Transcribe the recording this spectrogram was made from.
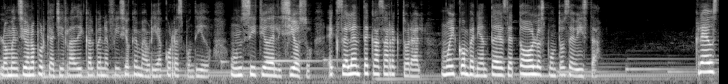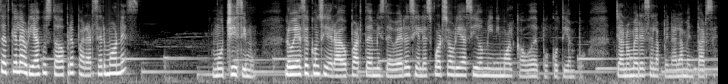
Lo menciono porque allí radica el beneficio que me habría correspondido. Un sitio delicioso, excelente casa rectoral, muy conveniente desde todos los puntos de vista. ¿Cree usted que le habría gustado preparar sermones? Muchísimo. Lo hubiese considerado parte de mis deberes y el esfuerzo habría sido mínimo al cabo de poco tiempo. Ya no merece la pena lamentarse,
